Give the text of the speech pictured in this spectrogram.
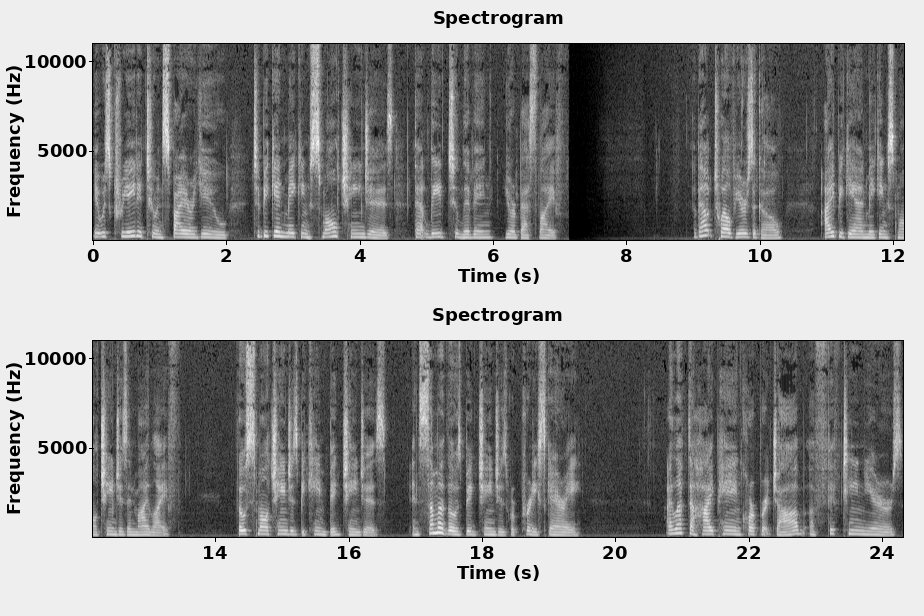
It was created to inspire you to begin making small changes that lead to living your best life. About 12 years ago, I began making small changes in my life. Those small changes became big changes, and some of those big changes were pretty scary. I left a high paying corporate job of 15 years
